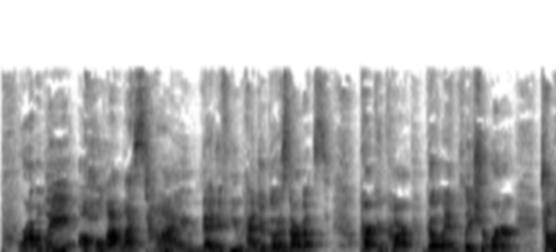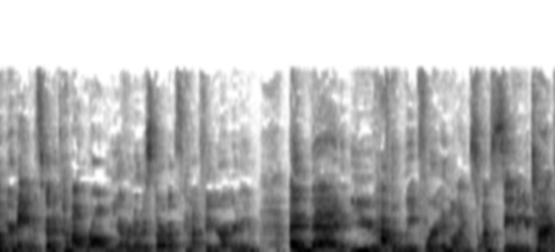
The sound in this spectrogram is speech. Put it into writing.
probably a whole lot less time than if you had to go to Starbucks park your car, go in, place your order, tell them your name. It's going to come out wrong. You ever notice Starbucks cannot figure out your name? And then you have to wait for it in line. So I'm saving you time,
